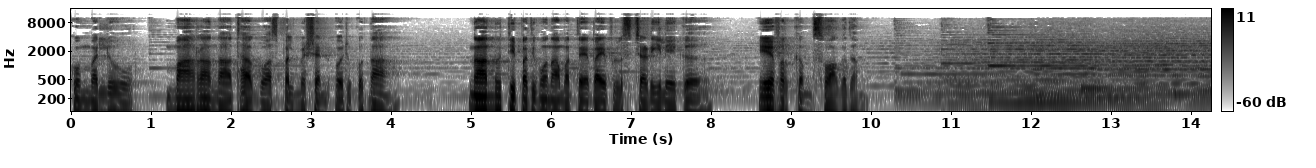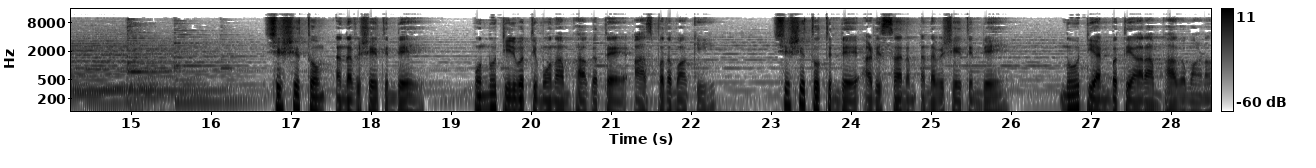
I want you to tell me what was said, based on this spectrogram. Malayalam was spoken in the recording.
Kummallur Maranatha gospel mission ഒരുക്കുന്ന നാനൂറ്റി പതിമൂന്നാമത്തെ ബൈബിൾ സ്റ്റഡിയിലേക്ക് ഏവർക്കും സ്വാഗതം. ശിഷ്യത്വം എന്ന വിഷയത്തിന്റെ മുന്നൂറ്റി ഇരുപത്തിമൂന്നാം ഭാഗത്തെ ആസ്പദമാക്കി ശിഷ്യത്വത്തിന്റെ അടിസ്ഥാനം എന്ന വിഷയത്തിന്റെ നൂറ്റി അൻപത്തിയാറാം ഭാഗമാണ്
